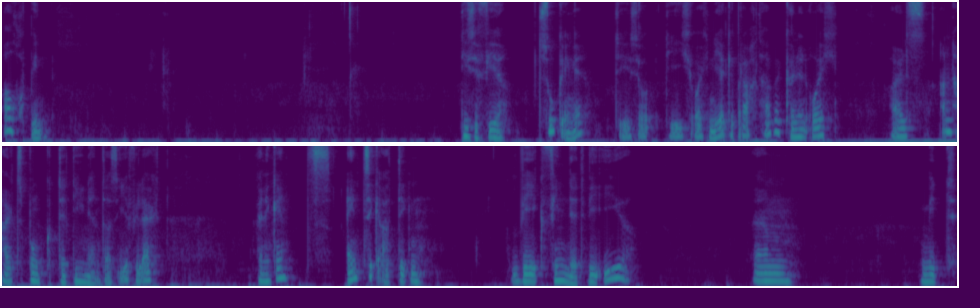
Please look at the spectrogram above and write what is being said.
auch bin. Diese vier Zugänge, die, ich euch näher gebracht habe, können euch als Anhaltspunkte dienen, dass ihr vielleicht einen ganz einzigartigen Weg findet, wie ihr ähm, mit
